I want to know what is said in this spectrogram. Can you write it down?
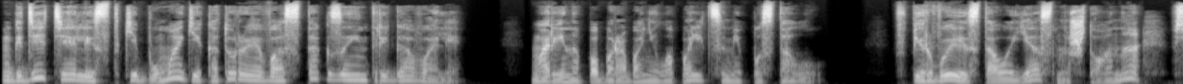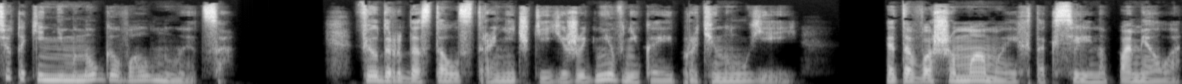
Где те листки бумаги, которые вас так заинтриговали? Марина побарабанила пальцами по столу. Впервые стало ясно, что она все таки немного волнуется. Федор достал странички ежедневника и протянул ей. «Это ваша мама их так сильно помяла»,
